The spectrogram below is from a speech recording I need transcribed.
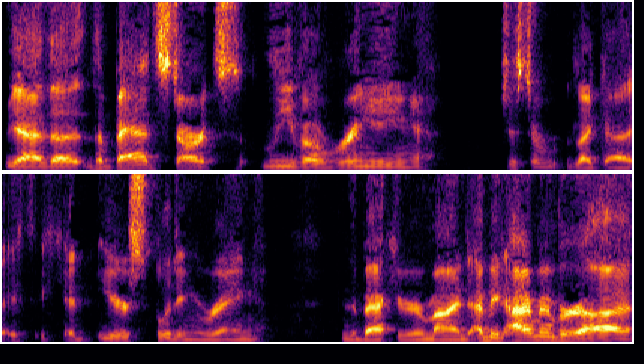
yeah, the the bad starts leave a ringing just a like a an ear splitting ring in the back of your mind. I mean, I remember uh,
